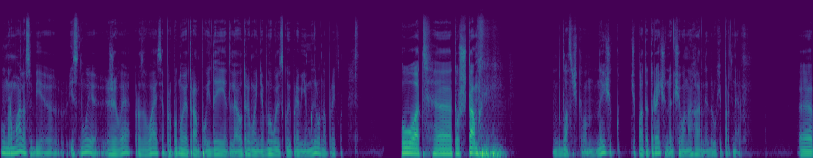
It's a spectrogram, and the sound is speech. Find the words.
Ну, нормально собі е, існує, живе, розвивається, пропонує Трампу ідеї для отримання Нобелівської премії миру, наприклад. От, е, тож там, будь ласка, вам, навіщо чіпати Туреччину, якщо вона гарний друг і партнер? Е,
